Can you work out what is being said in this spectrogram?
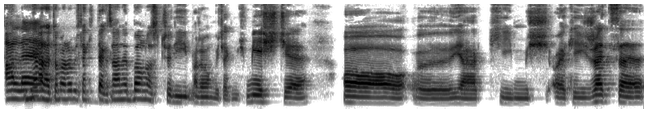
ale. No, ale to może być taki tak zwany bonus, czyli możemy mówić o jakimś mieście, o y, jakimś, o jakiejś rzece,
